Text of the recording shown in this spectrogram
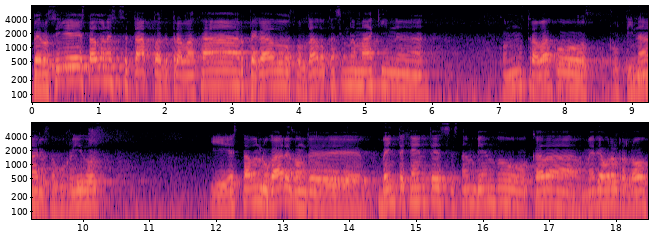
Pero sí he estado en esas etapas de trabajar pegado, soldado, casi una máquina, con unos trabajos rutinarios, aburridos. Y he estado en lugares donde 20 gentes están viendo cada media hora el reloj,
